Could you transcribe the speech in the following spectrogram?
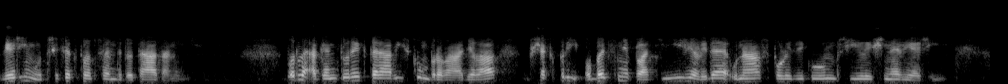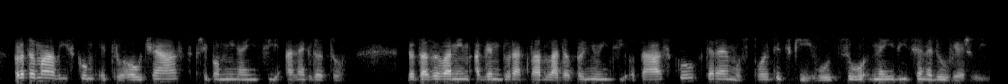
Věří mu 30% dotázaných. Podle agentury, která výzkum prováděla, však prý obecně platí, že lidé u nás politikům příliš nevěří. Proto má výzkum i druhou část, připomínající anekdotu. Dotazovaným agentura kladla doplňující otázku, kterému z politických vůdců nejvíce nedůvěřují.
